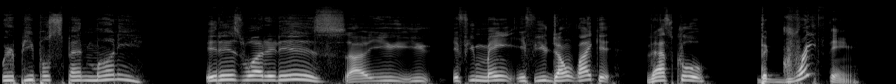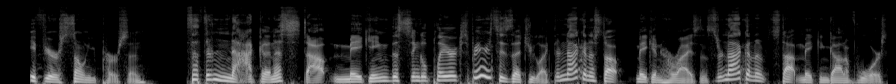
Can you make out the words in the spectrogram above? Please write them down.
where people spend money. It is what it is. Uh, you, you, if you may, if you don't like it, that's cool. The great thing, if you're a Sony person, is that they're not gonna stop making the single player experiences that you like. They're not gonna stop making Horizons. They're not gonna stop making God of Wars.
